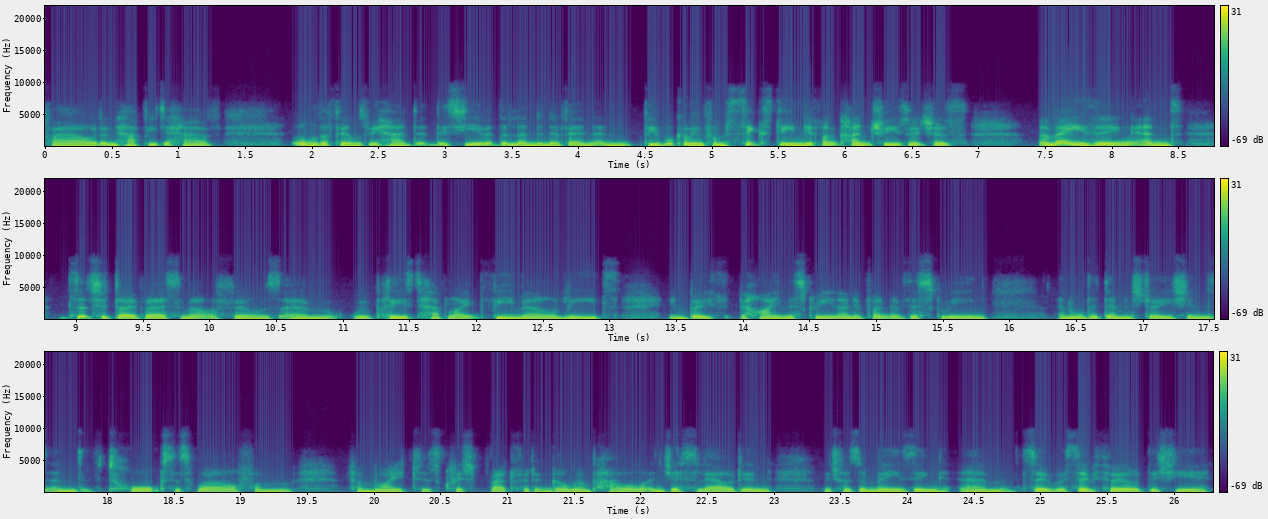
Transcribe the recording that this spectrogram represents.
proud and happy to have all the films we had this year at the London event, and people coming from 16 different countries, which was amazing and such a diverse amount of films. Um, we were pleased to have like female leads in both behind the screen and in front of the screen, and all the demonstrations and the talks as well from from writers Chris Bradford and Goran Powell and Jess Loudon, which was amazing. Um, so we're so thrilled this year.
